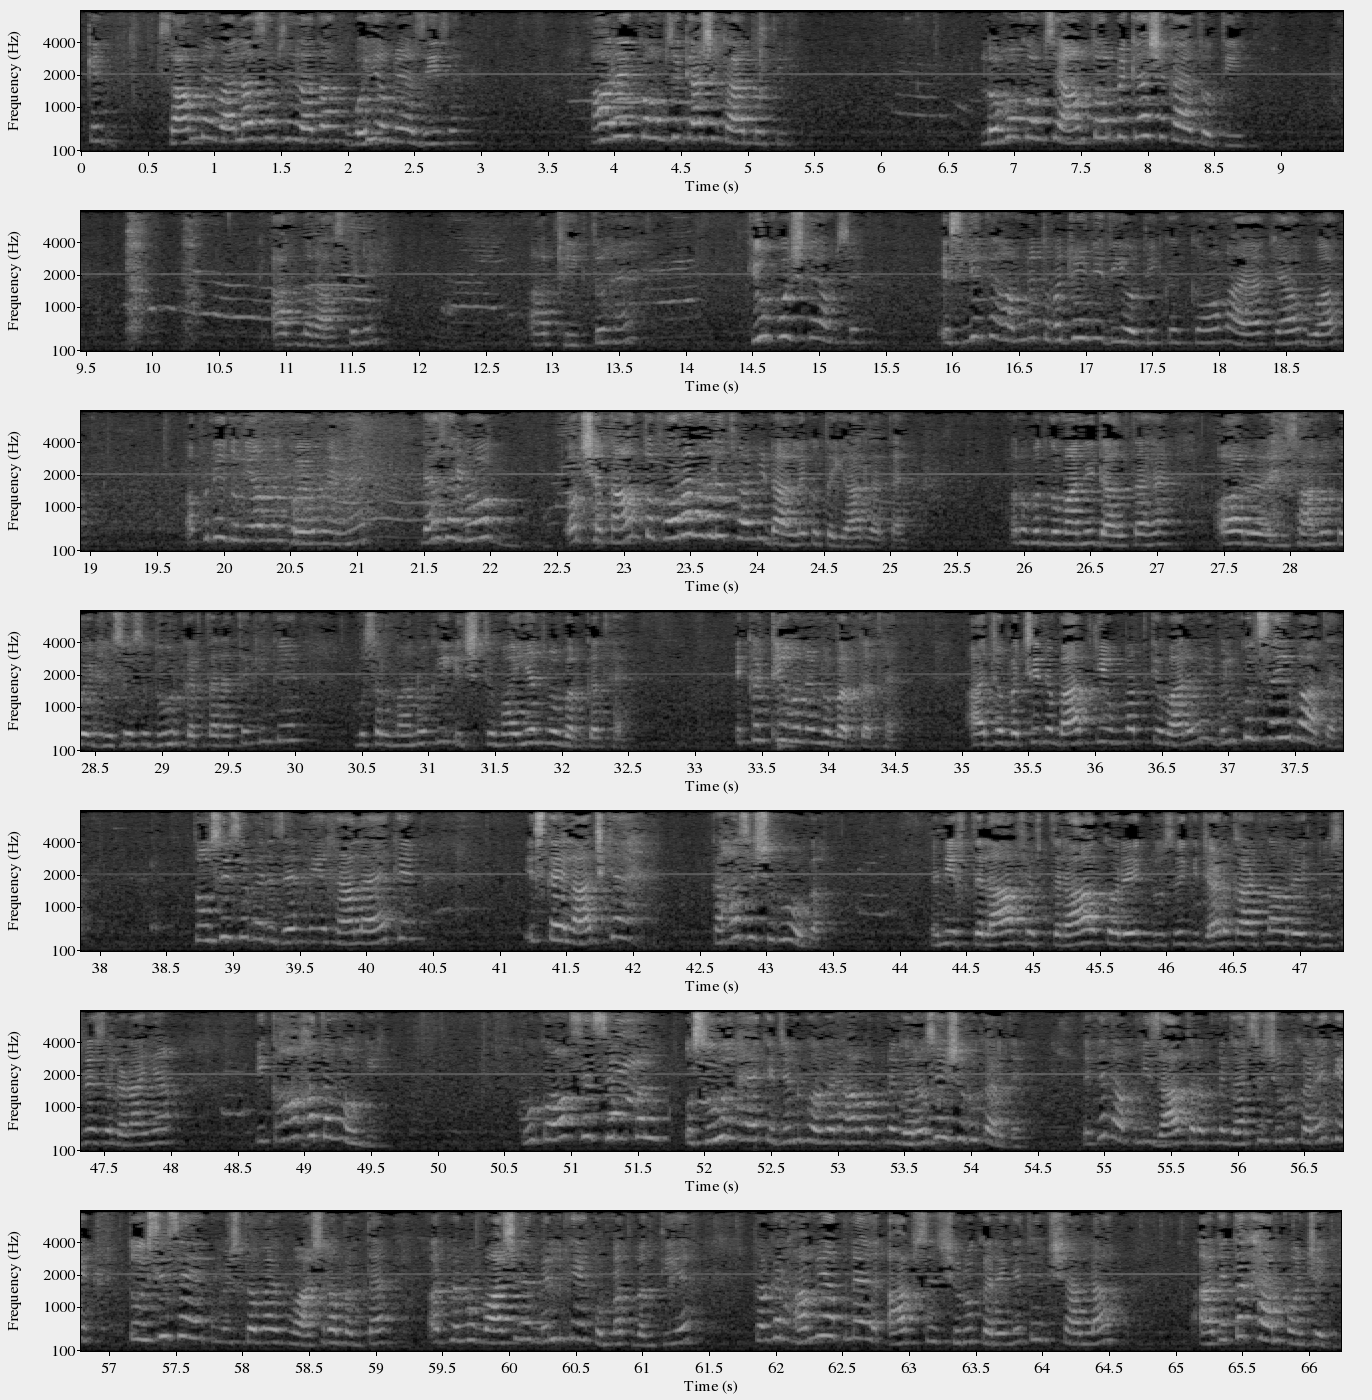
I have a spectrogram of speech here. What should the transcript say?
کہ سامنے والا سب سے زیادہ وہی ہمیں عزیز ہے۔ ہر ایک کو ہم سے کیا شکایت ہوتی؟ لوگوں کو ہم سے عام طور پہ کیا شکایت ہوتی؟ آپ ناراض تو نہیں؟ آپ ٹھیک تو ہیں؟ کیوں پوچھتے ہم سے؟ اس لیے کہ ہم نے توجہ ہی نہیں دی ہوتی کہ کون آیا، کیا ہوا؟ اپنی دنیا میں کھوئے ہوئے ہیں۔ لہٰذا لوگ اور شیطان تو فوراً غلط فہمی ڈالنے کو تیار رہتا ہے اور وہ بدگمانی ڈالتا ہے اور انسانوں کو ایک دوسرے سے دور کرتا رہتا ہے کیونکہ مسلمانوں کی اجتماعیت میں برکت ہے، اکٹھے ہونے میں برکت ہے۔ آج جو بچی نے بات کی امت کے بارے میں، بالکل صحیح بات ہے۔ تو اسی سے میرے ذہن میں یہ خیال آیا کہ اس کا علاج کیا ہے؟ کہاں سے شروع ہوگا؟ یعنی اختلاف افطراک اور ایک دوسرے کی جڑ کاٹنا اور ایک دوسرے سے لڑائیاں، یہ کہاں ختم ہوگی وہ کون سے سمپل اصول ہے کہ جن کو اگر ہم اپنے گھروں سے ہی شروع کر دیں؟ دیکھیں نا، اپنی ذات اور اپنے گھر سے شروع کریں گے تو اسی سے ایک مجتمع، ایک معاشرہ بنتا ہے اور پھر وہ معاشرے مل کے ایک امت بنتی ہے۔ تو اگر ہم ہی اپنے آپ سے شروع کریں گے تو انشاءاللہ آگے تک خیر پہنچے گی۔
